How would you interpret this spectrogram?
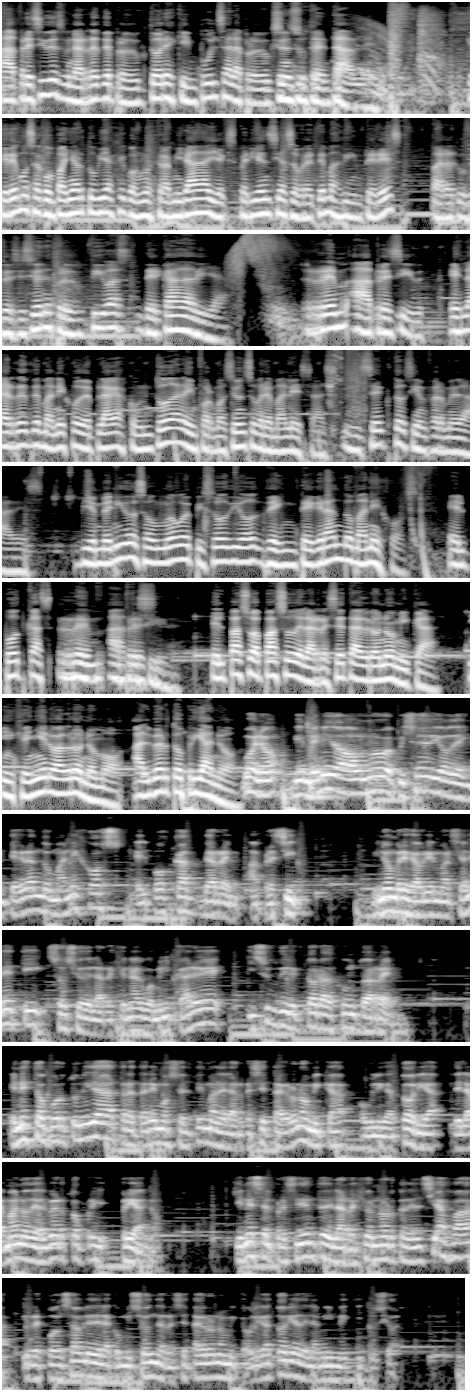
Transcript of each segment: APRESID es una red de productores que impulsa la producción sustentable. Queremos acompañar tu viaje con nuestra mirada y experiencia sobre temas de interés para tus decisiones productivas de cada día. REM APRESID es la red de manejo de plagas con toda la información sobre malezas, insectos y enfermedades. Bienvenidos a un nuevo episodio de Integrando Manejos, el podcast REM APRESID. El paso a paso de la receta agronómica ingeniero agrónomo Alberto Priano. Bueno, bienvenido a un nuevo episodio de Integrando Manejos, el podcast de REM, APRESID. Mi nombre es Gabriel Marcialetti, socio de la Regional Guaminicaré y subdirector adjunto de REM. En esta oportunidad trataremos el tema de la receta agronómica obligatoria de la mano de Alberto Priano, quien es el presidente de la región norte del CIASBA y responsable de la Comisión de Receta Agronómica Obligatoria de la misma institución.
